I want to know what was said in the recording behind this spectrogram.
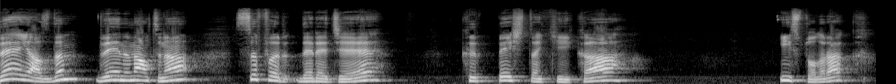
V yazdım. V'nin altına 0 derece 45 dakika ist olarak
